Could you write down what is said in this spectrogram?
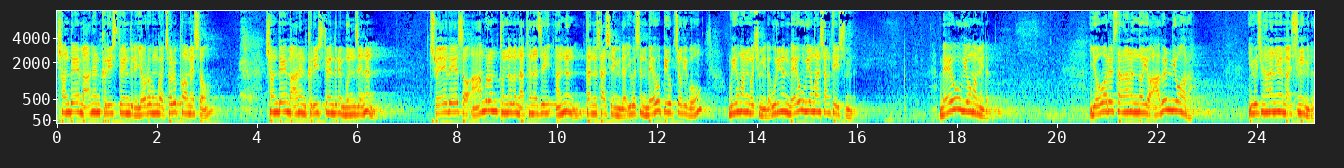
현대의 많은 그리스도인들이 여러분과 저를 포함해서 현대의 많은 그리스도인들의 문제는 죄에 대해서 아무런 분노도 나타나지 않는다는 사실입니다. 이것은 매우 비극적이고 위험한 것입니다. 우리는 매우 위험한 상태에 있습니다. 매우 위험합니다. 여호와를 사랑하는 너희여 악을 미워하라. 이것이 하나님의 말씀입니다.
